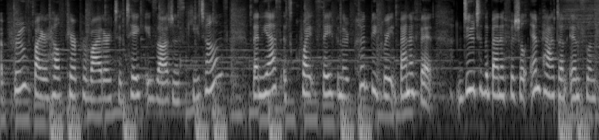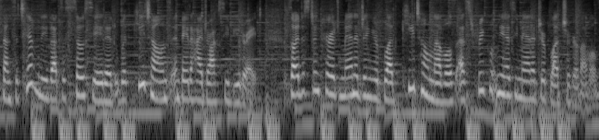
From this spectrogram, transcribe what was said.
approved by your healthcare provider to take exogenous ketones, then yes, it's quite safe and there could be great benefit due to the beneficial impact on insulin sensitivity that's associated with ketones and beta hydroxybutyrate. So I just encourage managing your blood ketone levels as frequently as you manage your blood sugar levels.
